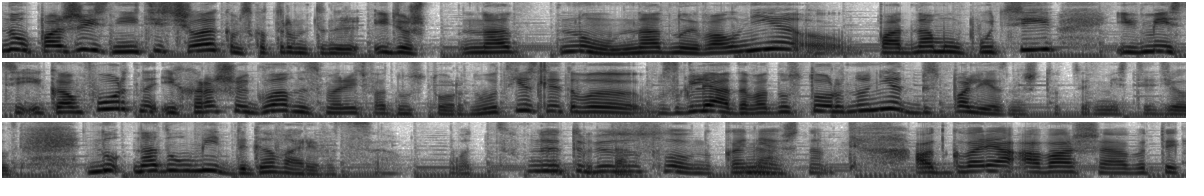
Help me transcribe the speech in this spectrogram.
ну, по жизни идти с человеком, с которым ты идешь на, ну, на одной волне, э, по одному пути, и вместе и комфортно, и хорошо, и главное смотреть в одну сторону. Вот если этого взгляда в одну сторону нет, бесполезно что-то вместе делать. Ну, надо уметь договариваться. Вот, Ну, это так. безусловно, конечно. А вот говоря о вашей, об этой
